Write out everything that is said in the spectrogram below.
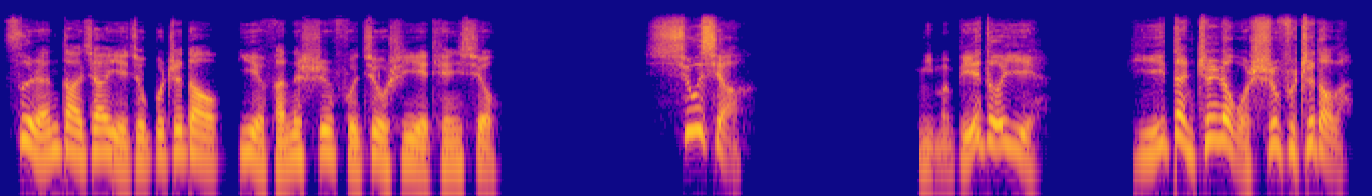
自然大家也就不知道叶凡的师傅就是叶天秀。休想！你们别得意，一旦真让我师傅知道了，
